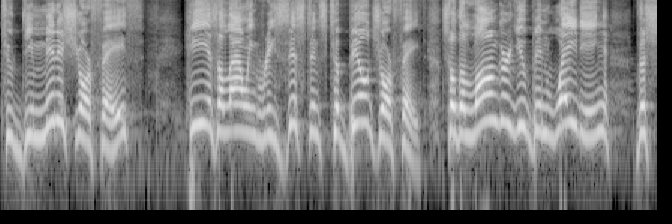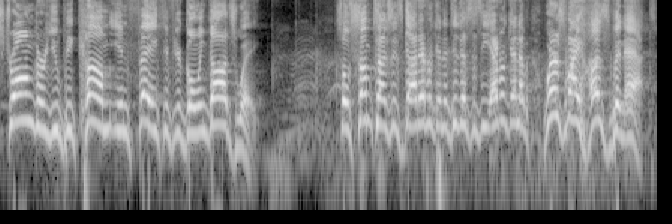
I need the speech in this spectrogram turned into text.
to diminish your faith. He is allowing resistance to build your faith. So the longer you've been waiting, the stronger you become in faith if you're going God's way. So sometimes is God ever gonna do this? Is he ever gonna, where's my husband at?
